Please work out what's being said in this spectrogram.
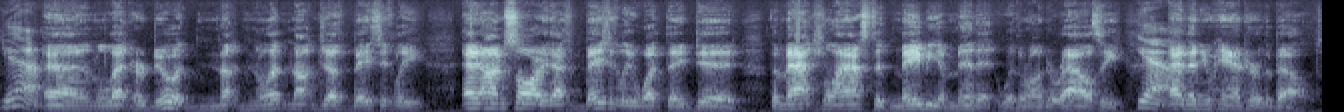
yeah. and let her do it. Not let not just basically. And I'm sorry, that's basically what they did. The match lasted maybe a minute with Ronda Rousey, Yeah. and then you hand her the belt.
